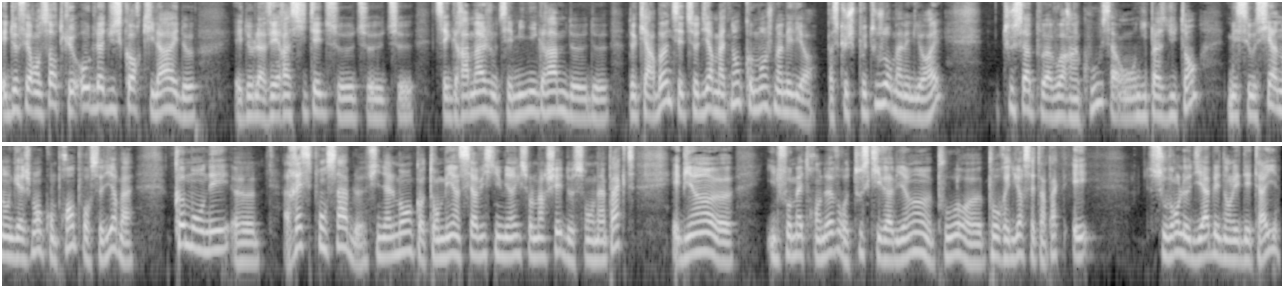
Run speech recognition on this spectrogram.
et de faire en sorte qu'au-delà du score qu'il a et de, et de la véracité de, ce, ces grammages ou de ces milligrammes de, de, carbone, c'est de se dire maintenant comment je m'améliore. Parce que je peux toujours m'améliorer. Tout ça peut avoir un coût, ça, on y passe du temps, mais c'est aussi un engagement qu'on prend pour se dire, bah, comme on est euh, responsable finalement quand on met un service numérique sur le marché de son impact, eh bien, euh, il faut mettre en œuvre tout ce qui va bien pour euh, pour réduire cet impact et souvent le diable est dans les détails.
